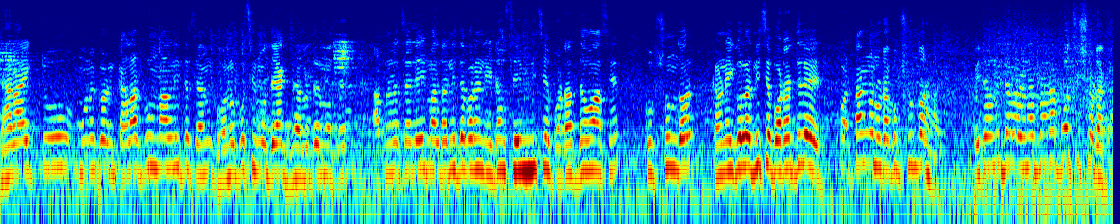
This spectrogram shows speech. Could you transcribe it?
যারা একটু মনে করেন কালারফুল মাল নিতে চান ঘনকুচির মধ্যে এক ঝালটের মধ্যে, আপনারা চাইলে এই মালটা নিতে পারেন। এটাও সেম নিচে বর্ডার দেওয়া আছে, খুব সুন্দর। কারণ এইগুলোর নিচে বর্ডার দিলে টাঙ্গানোটা খুব সুন্দর হয়। এটাও নিতে পারেন আপনারা পঁচিশশো টাকা।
